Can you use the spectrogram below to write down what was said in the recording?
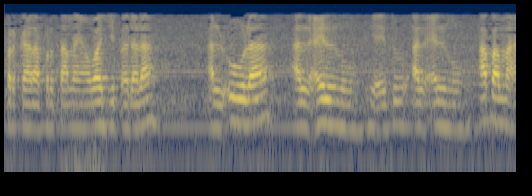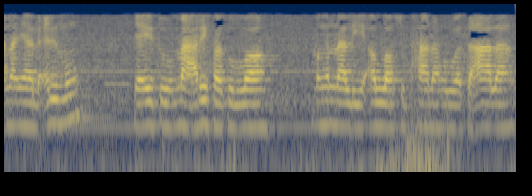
perkara pertama yang wajib adalah al-ula al-ilmu yaitu al-ilmu. Apa maknanya al-ilmu? Yaitu ma'rifatullah, mengenali Allah Subhanahu wa taala,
